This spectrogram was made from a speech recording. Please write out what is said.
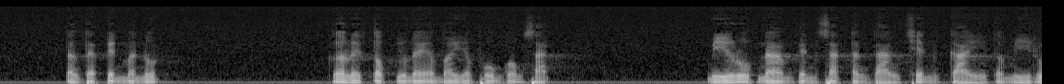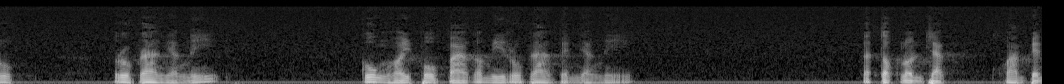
ำตั้งแต่เป็นมนุษย์ ก็เลยตกอยู่ในอบายภูมิของสัตว์ มีรูปนามเป็นสัตว์ต่าง ๆ เช่นไก่ก็มีรูปรูปร่างอย่างนี้ กุ้งหอยปูปลาก็มีรูปร่างเป็นอย่างนี้ ก็ตกหล่นจากความเป็น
